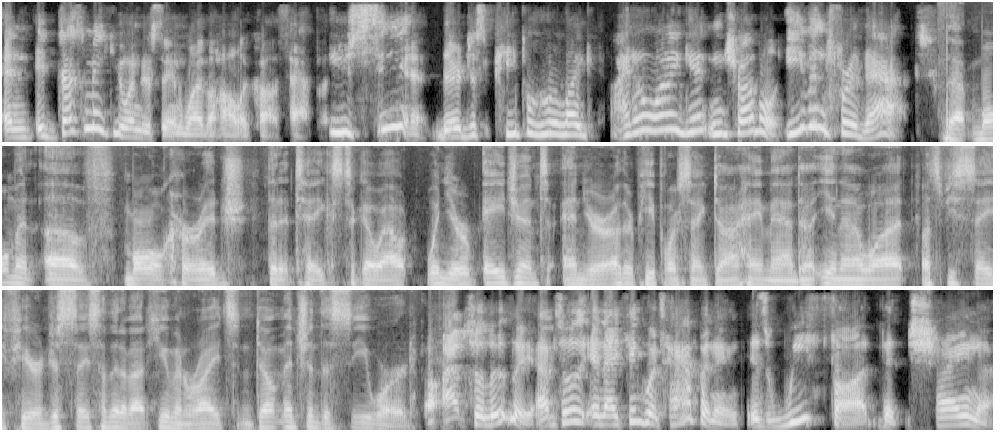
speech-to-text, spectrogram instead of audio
And it does make you understand why the Holocaust happened. You see it. They're just people who are like, I don't want to get in trouble, even for that. That moment of moral courage that it takes to go out when your agent and your other people are saying, hey, man, you know what? Let's be safe here and just say something about human rights and don't mention the C word. Oh, absolutely. Absolutely. And I think what's happening is we thought that China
